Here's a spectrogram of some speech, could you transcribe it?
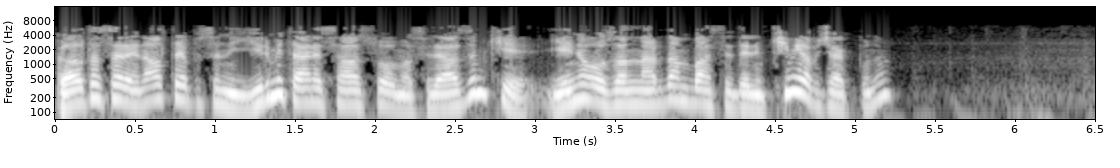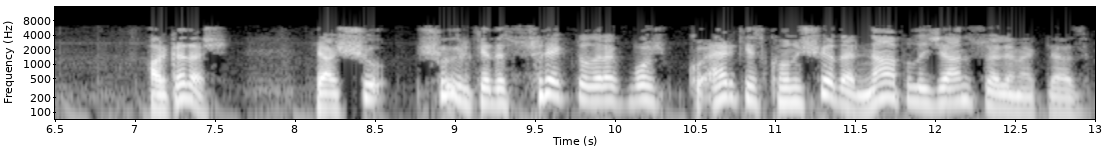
Galatasaray'ın altyapısının 20 tane sahası olması lazım ki yeni ozanlardan bahsedelim. Kim yapacak bunu? Arkadaş ya şu şu ülkede sürekli olarak boş herkes konuşuyor da ne yapılacağını söylemek lazım.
